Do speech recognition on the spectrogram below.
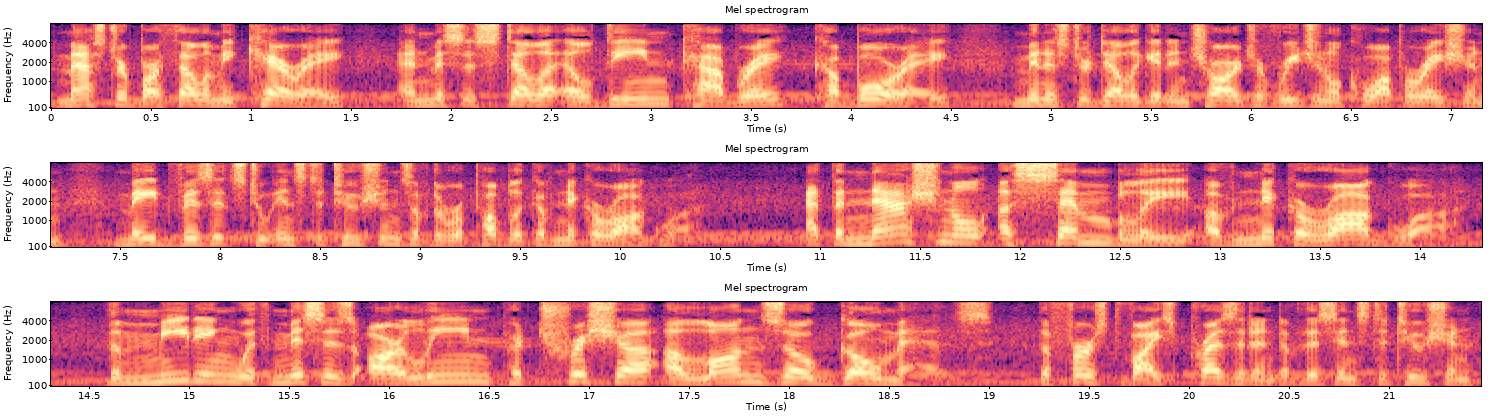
Master Barthélemy Kéré, and Mrs. Stella Eldine Kabre Kabore, Minister Delegate in charge of regional cooperation, made visits to institutions of the Republic of Nicaragua. At the National Assembly of Nicaragua, the meeting with Mrs. Arlene Patricia Alonso Gomez, the first vice president of this institution,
